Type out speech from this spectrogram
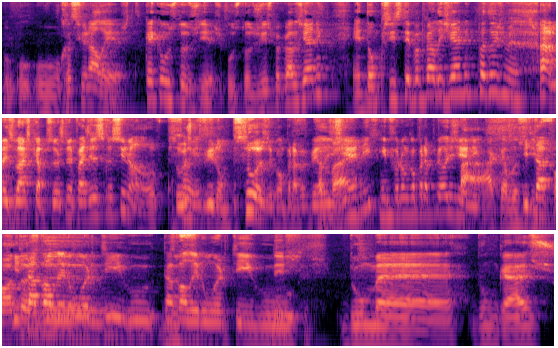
O, o- o racional é este. O que é que eu uso todos os dias? Uso todos os dias papel higiênico, então preciso ter papel higiênico para dois meses. Ah, mas eu acho que há pessoas que nem fazem esse racional. Houve pessoas só que viram pessoas a comprar papel Também, higiênico e foram comprar papel higiênico. há aquelas e tipo tá- fotos e estava a ler um artigo, estava a ler um artigo. De uma de um gajo,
